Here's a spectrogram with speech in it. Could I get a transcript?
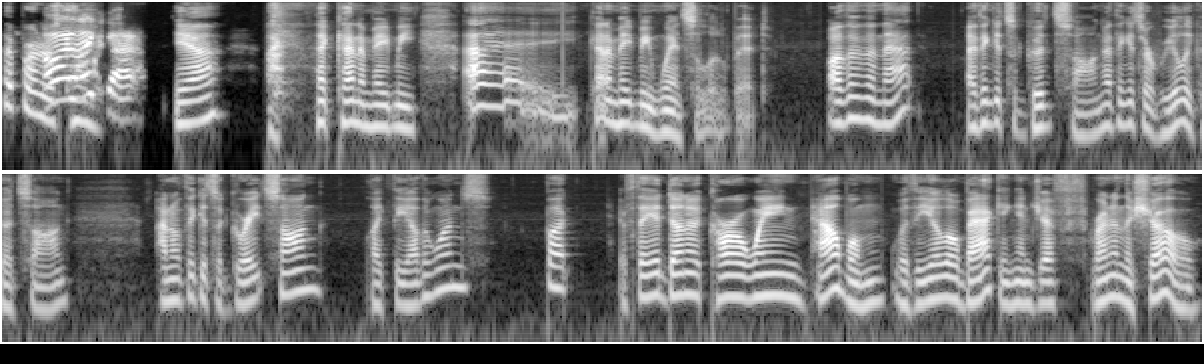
that part Oh, was I kinda- like that. yeah, that kind of made me, I kind of made me wince a little bit. Other than that, I think it's a good song. I think it's a really good song. I don't think it's a great song like the other ones, but if they had done a Carl Wayne album with ELO backing and Jeff running the show,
